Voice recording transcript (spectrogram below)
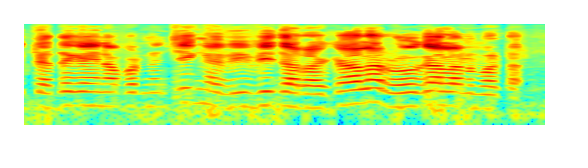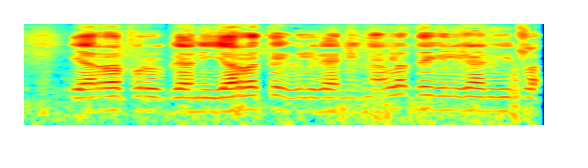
ఈ పెద్దగా అయినప్పటి నుంచి ఇంకా వివిధ రకాల రోగాలు అనమాట ఎర్ర పురుగు కానీ ఎర్ర తెగులు కానీ నల్ల తెగులు కానీ ఇట్లా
